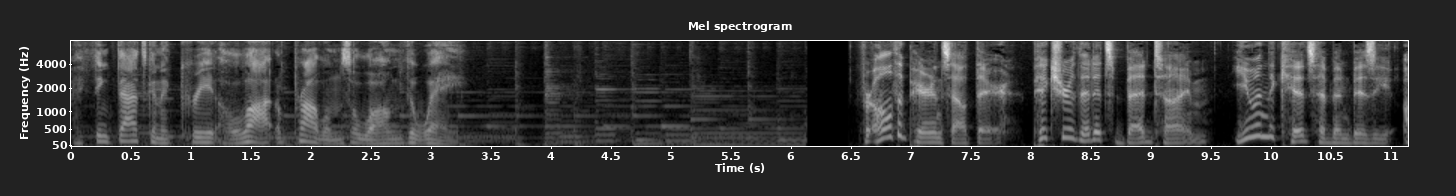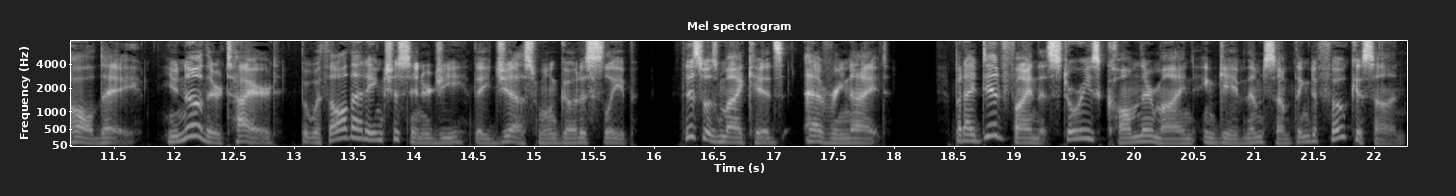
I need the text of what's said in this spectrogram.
I think that's going to create a lot of problems along the way. For all the parents out there, picture that it's bedtime. You and the kids have been busy all day. You know they're tired, but with all that anxious energy, they just won't go to sleep. This was my kids every night. But I did find that stories calmed their mind and gave them something to focus on.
